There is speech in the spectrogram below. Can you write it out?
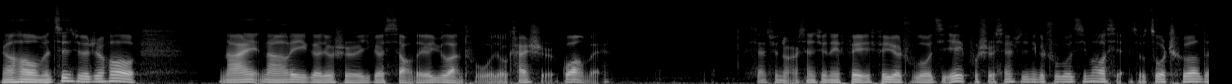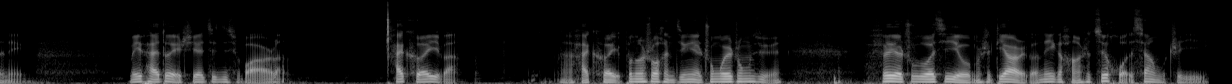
然后我们进去之后，拿拿了一个就是一个小的一个预览图，就开始逛呗。先去哪儿？先去那飞飞跃侏罗纪？哎，不是，先去那个侏罗纪冒险，就坐车的那个，没排队，直接就进去玩了，还可以吧？啊，还可以，不能说很惊艳，中规中矩。飞跃侏罗纪我们是第二个，那个好像是最火的项目之一。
